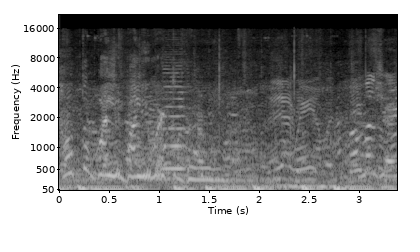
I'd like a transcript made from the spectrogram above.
How to Bali Bali where to go? Wait. How much are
